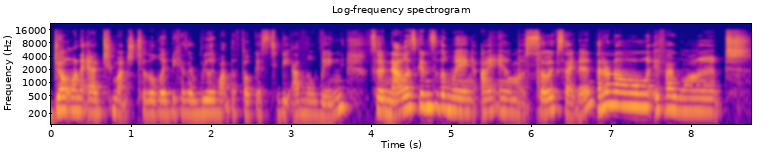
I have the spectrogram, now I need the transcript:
don't want to add too much to the lid because I really want the focus to be on the wing. So now let's get into the wing. I am so excited. I don't know if I want,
